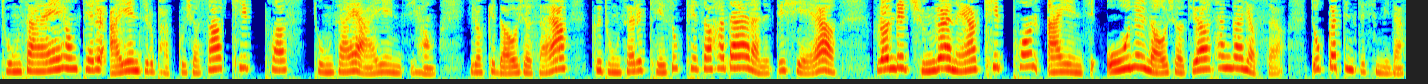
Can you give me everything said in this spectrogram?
동사의 형태를 ing로 바꾸셔서 keep plus 동사의 ing형 이렇게 넣으셔서요. 그 동사를 계속해서 하다라는 뜻이에요. 그런데 중간에요. keep on ing, on을 넣으셔도요. 상관이 없어요. 똑같은 뜻입니다.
